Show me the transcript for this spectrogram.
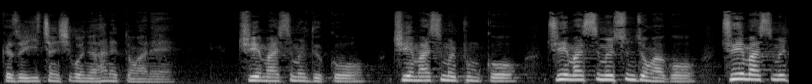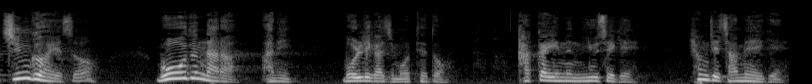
그래서 2015년 한 해 동안에 주의 말씀을 듣고 주의 말씀을 품고 주의 말씀을 순종하고 주의 말씀을 증거해서 모든 나라, 아니, 멀리 가지 못해도 가까이 있는 이웃에게, 형제 자매에게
